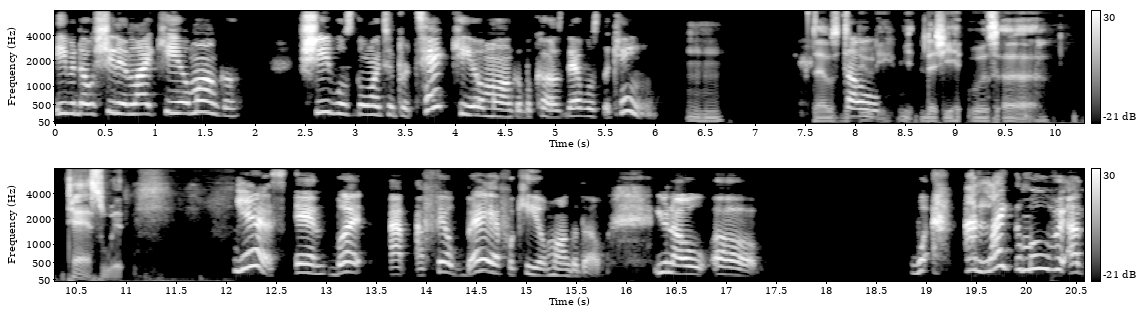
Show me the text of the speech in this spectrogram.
even though she didn't like Killmonger, she was going to protect Killmonger because that was the king. Mm-hmm. That was the So- duty that she was uh tasked with. Yes, and but I, I felt bad for Killmonger though. You know, uh what I like the movie. I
